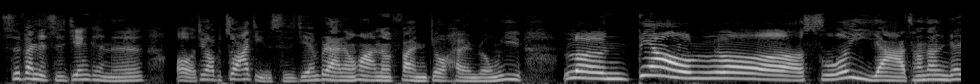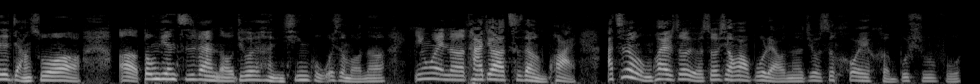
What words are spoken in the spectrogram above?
吃饭的时间可能哦就要抓紧时间，不然的话呢，饭就很容易冷掉了。所以呀、常常人家就讲说，呃，冬天吃饭哦就会很辛苦，为什么呢？因为呢，他就要吃得很快啊，吃得很快的时候，有时候消化不了呢，就是会很不舒服。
